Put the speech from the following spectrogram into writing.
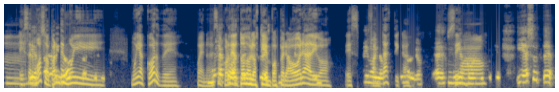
Mm. Es hermoso, aparte muy, muy acorde. Bueno, es acorde, a todos los tiempos, pero ahora digo, es fantástica. es muy Y eso, te,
